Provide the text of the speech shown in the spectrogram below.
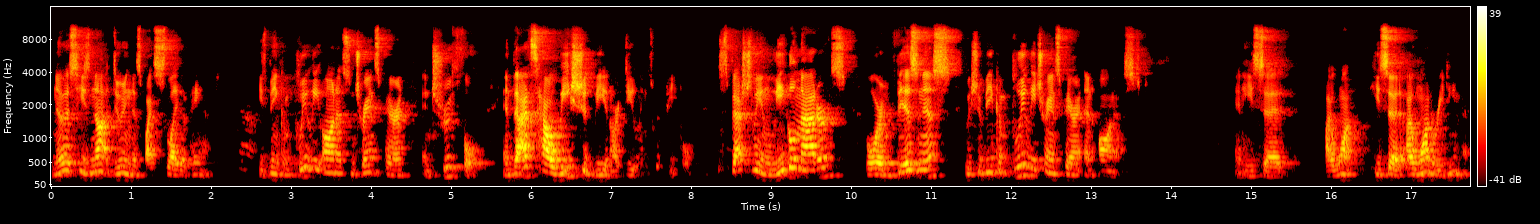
Notice he's not doing this by sleight of hand. He's being completely honest and transparent and truthful. And that's how we should be in our dealings with people, especially in legal matters or in business. We should be completely transparent and honest. And he said, I want, he said, I want to redeem it.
